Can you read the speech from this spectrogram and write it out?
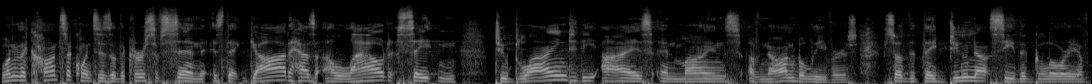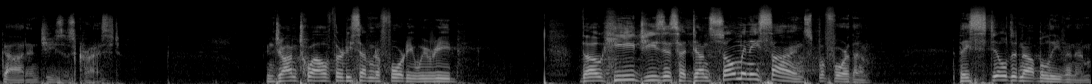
One of the consequences of the curse of sin is that God has allowed Satan to blind the eyes and minds of non believers so that they do not see the glory of God in Jesus Christ. In John 12, 37 to 40, we read, Though he, Jesus, had done so many signs before them, they still did not believe in him,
